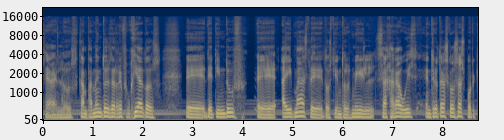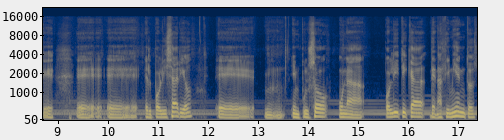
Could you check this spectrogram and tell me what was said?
O sea, en los campamentos de refugiados eh, de Tinduf eh, hay más de 200.000 saharauis, entre otras cosas porque eh, el Polisario mm, impulsó una política de nacimientos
